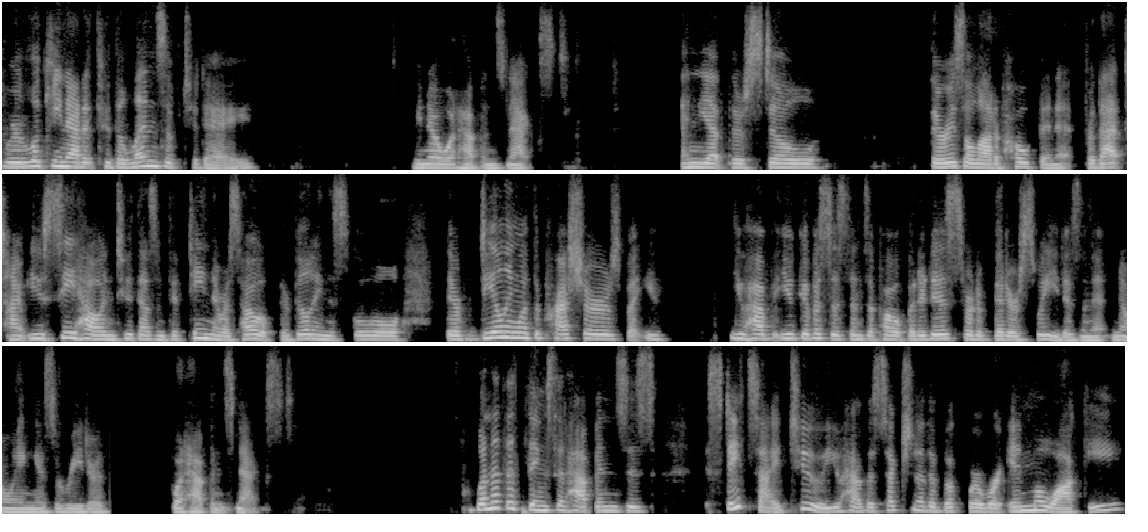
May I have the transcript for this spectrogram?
we're looking at it through the lens of today. We know what happens next. And yet there's still there is a lot of hope in it. For that time you see how in 2015 there was hope. They're building the school. They're dealing with the pressures but you you have you give us a sense of hope but it is sort of bittersweet isn't it knowing as a reader what happens next? One of the things that happens is stateside too. You have a section of the book where we're in milwaukee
